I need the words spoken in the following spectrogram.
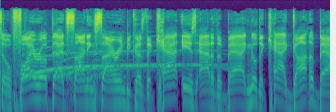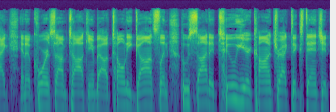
So fire up that signing siren because the cat is out of the bag. No, the cat got a bag. And of course, I'm talking about Tony Gonsolin, who signed a two year contract extension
